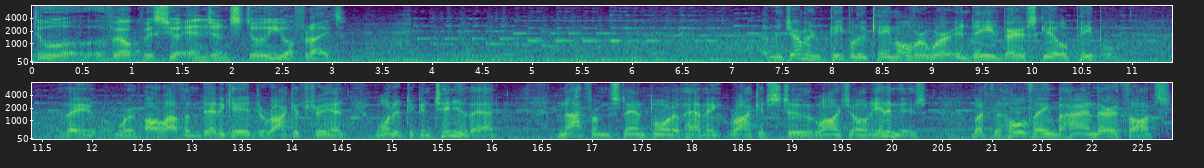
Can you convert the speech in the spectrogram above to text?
to work with your engines during your flight. The German people who came over were indeed very skilled people. They were all of them dedicated to rocketry and wanted to continue that, not from the standpoint of having rockets to launch on enemies, but the whole thing behind their thoughts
